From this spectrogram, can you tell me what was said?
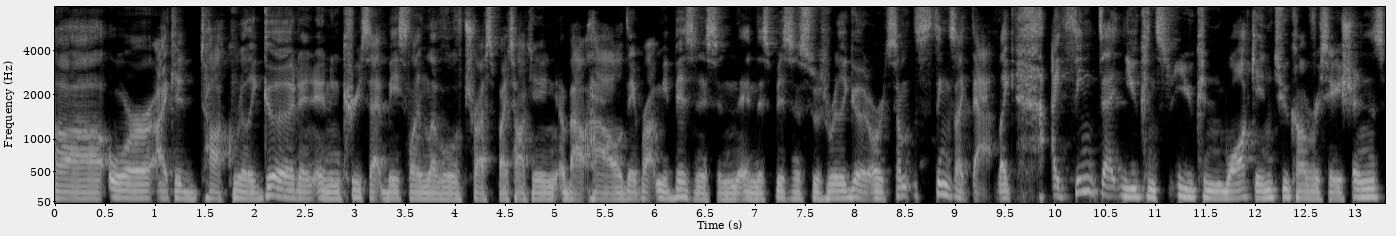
uh, or I could talk really good and, and, increase that baseline level of trust by talking about how they brought me business and, and this business was really good, or some things like that. Like I think that you can you can walk into conversations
